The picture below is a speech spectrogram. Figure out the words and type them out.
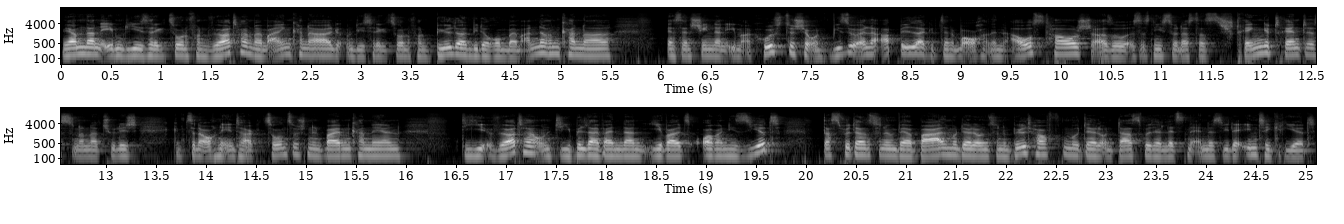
Wir haben dann eben die Selektion von Wörtern beim einen Kanal und die Selektion von Bildern wiederum beim anderen Kanal. Es entstehen dann eben akustische und visuelle Abbilder, gibt dann aber auch einen Austausch. Also es ist nicht so, dass das streng getrennt ist, sondern natürlich gibt es dann auch eine Interaktion zwischen den beiden Kanälen. Die Wörter und die Bilder werden dann jeweils organisiert. Das führt dann zu einem verbalen Modell und zu einem bildhaften Modell und das wird dann letzten Endes wieder integriert.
